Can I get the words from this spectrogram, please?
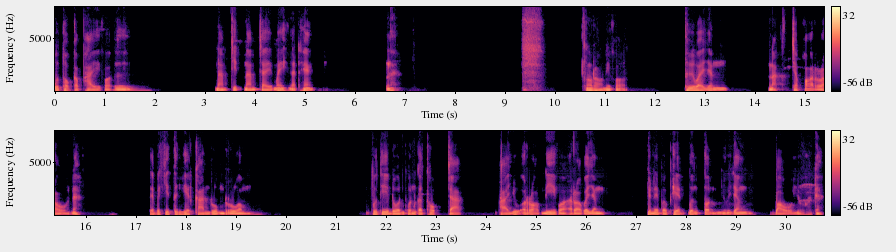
อุทกภัยก็เออ น้ำจิตน้ำใจไม่เหือดแห้งนะของเรานี่ก็ ถือว่ายังหนักเฉพาะเรานะ แต่ไปคิดถึงเหตุการณ์รวมๆผู้ที่โดนผลกระทบจากพายุรอบนี้ก็เราก็ยัง อยู่ในประเภทเบื้องต้นอยู่ยังเบาอยู่นะ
